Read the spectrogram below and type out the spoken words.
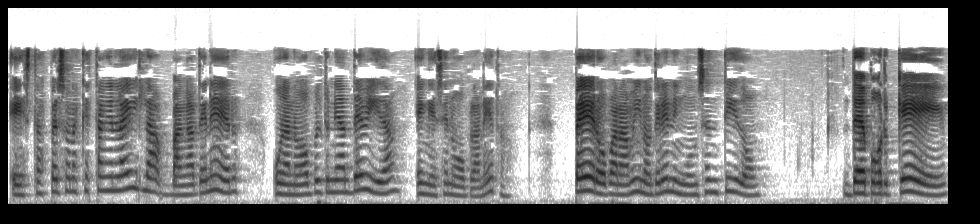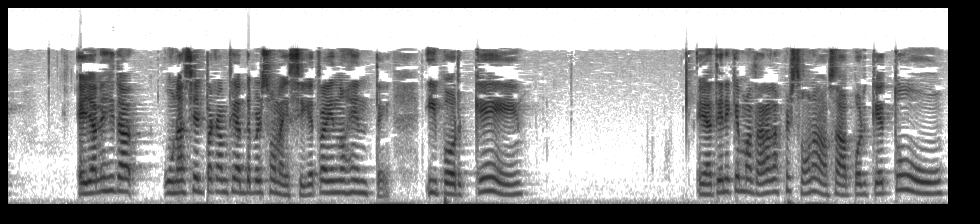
estas personas que están en la isla van a tener una nueva oportunidad de vida en ese nuevo planeta. Pero para mí no tiene ningún sentido de por qué ella necesita una cierta cantidad de personas y sigue trayendo gente y por qué ella tiene que matar a las personas. O sea, ¿por qué tú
